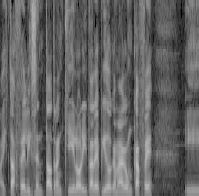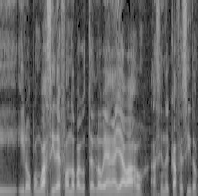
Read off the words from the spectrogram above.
Ahí está Félix sentado tranquilo. Ahorita le pido que me haga un café y, lo pongo así de fondo para que ustedes lo vean allá abajo haciendo el cafecito.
